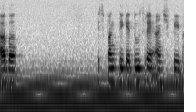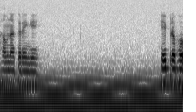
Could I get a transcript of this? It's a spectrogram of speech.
अब पंक्ति के दूसरे अंश की भावना करेंगे। हे प्रभु,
